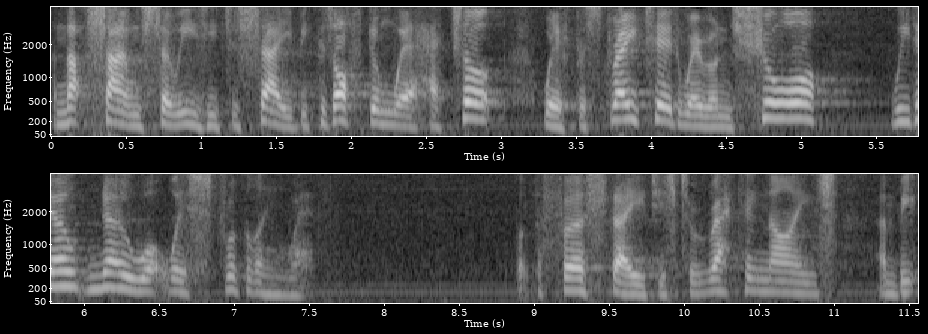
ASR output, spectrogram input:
And that sounds so easy to say because often we're het up, we're frustrated, we're unsure, we don't know what we're struggling with. But the first stage is to recognize and be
